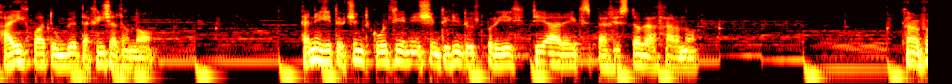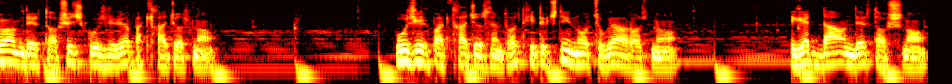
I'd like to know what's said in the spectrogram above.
Хаяг ба дүнгээ дахин шалгано. Таны хэдвчэнд гүйлгээний шимтгэлийн төлбөр их TRX байх ёстойг анхаарна. Confirm дээр товшиж гүйлгээгээ баталгаажуулна. Гүйлгээг баталгаажуулахын тулд хэдвчний нууц үгээ оруулна. Тэгээд down дээр товшно.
